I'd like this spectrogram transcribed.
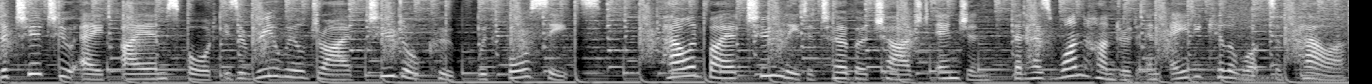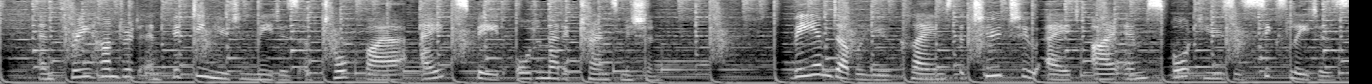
The 228i M Sport is a rear-wheel drive two-door coupe with four seats, powered by a 2-litre turbocharged engine that has 180 kilowatts of power and 350 newton meters of torque via 8-speed automatic transmission. BMW claims the 228i M Sport uses 6 litres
